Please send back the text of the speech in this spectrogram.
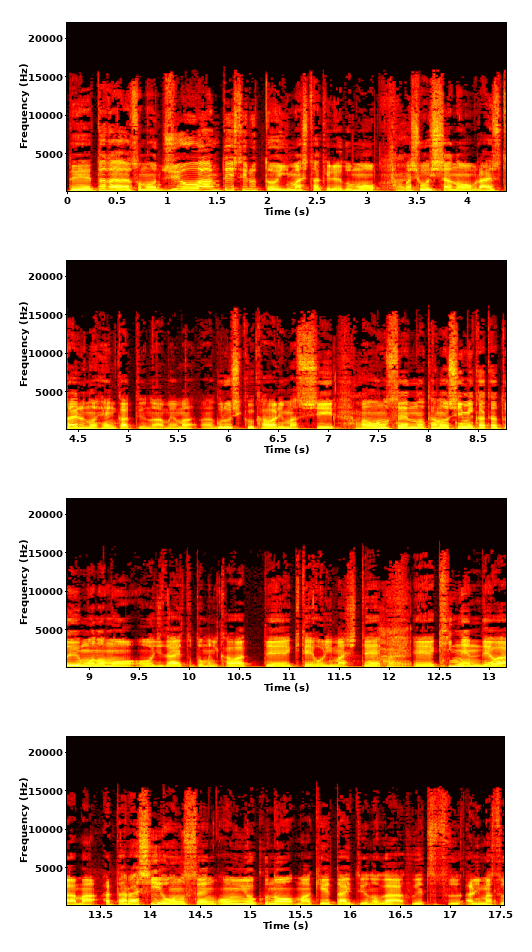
で、ただ、その需要は安定していると言いましたけれども、はい、まあ、消費者のライフスタイルの変化っていうのは目まぐるしく変わりますし、はい、まあ、温泉の楽しみ方というものも時代とともに変わってきておりまして、はい、えー、近年では、まあ、新しい温泉、温浴の、まあ、形態というのが増えつつあります。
